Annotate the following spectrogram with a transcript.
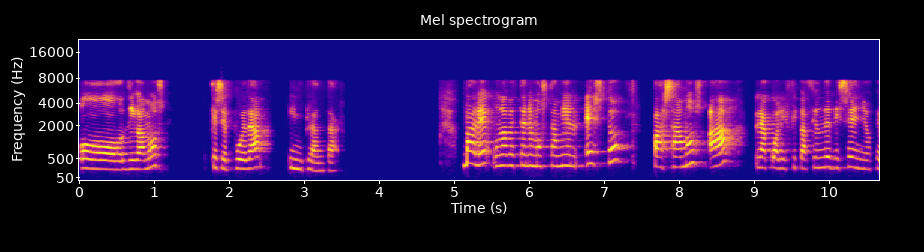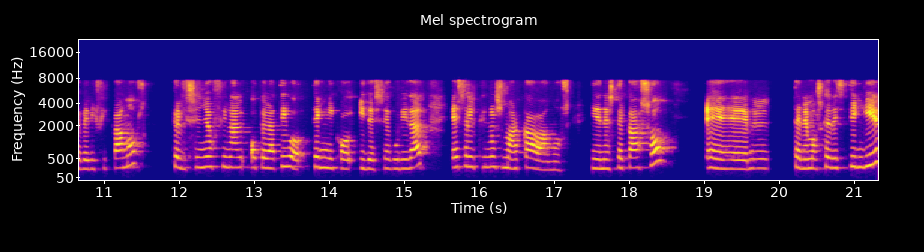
o, digamos, que se pueda implantar. Vale, una vez tenemos también esto, pasamos a la cualificación de diseño, que verificamos que el diseño final operativo, técnico y de seguridad es el que nos marcábamos. Y en este caso em, tenemos que distinguir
